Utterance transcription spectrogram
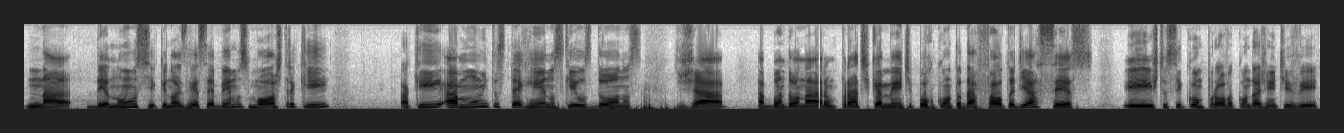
Na denúncia que nós recebemos mostra que aqui há muitos terrenos que os donos já abandonaram praticamente por conta da falta de acesso. E isto se comprova quando a gente vê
